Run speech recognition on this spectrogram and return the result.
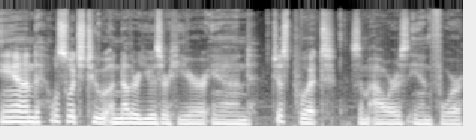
And we'll switch to another user here and just put some hours in for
